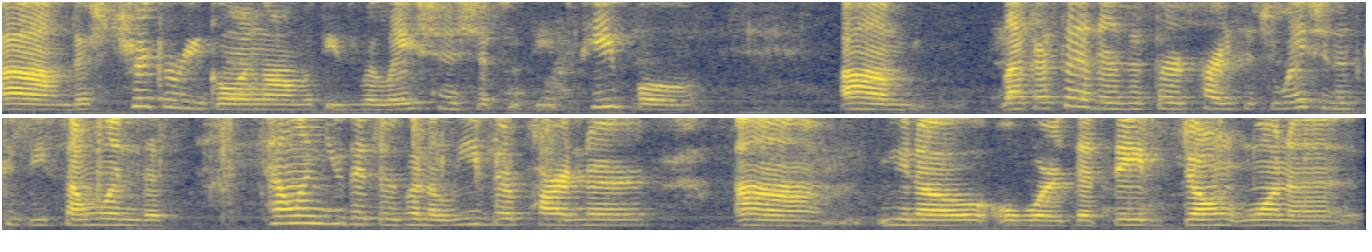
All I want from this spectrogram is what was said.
Um, there's trickery going on with these relationships with these people. Um, like I said, there's a third party situation. This could be someone that's telling you that they're going to leave their partner, um, you know, or that they don't want to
